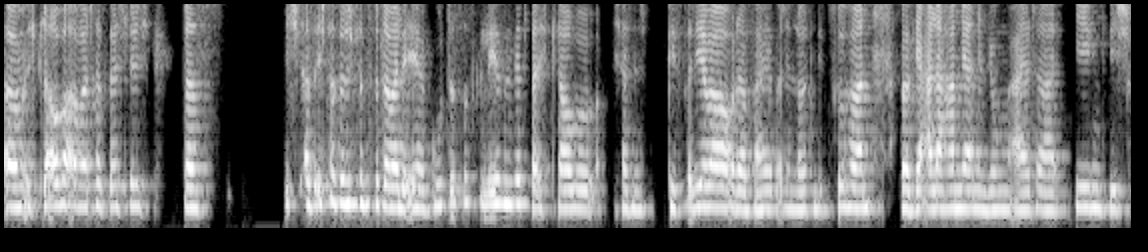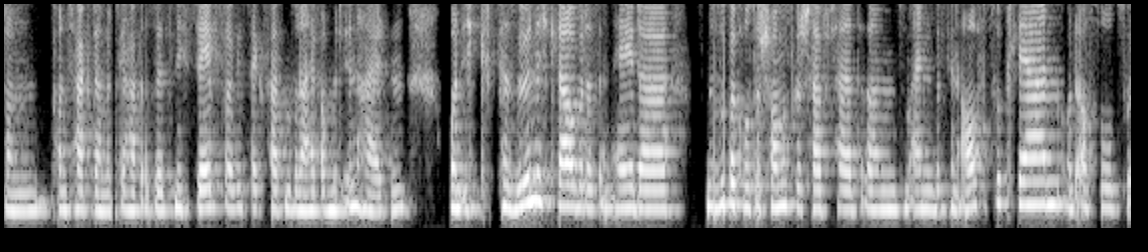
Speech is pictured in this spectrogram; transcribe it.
Ähm, ich glaube aber tatsächlich, dass ich, also ich persönlich finde es mittlerweile eher gut, dass es gelesen wird, weil ich glaube, ich weiß nicht, wie es bei dir war oder bei, bei den Leuten, die zuhören, aber wir alle haben ja in einem jungen Alter irgendwie schon Kontakt damit gehabt. Also jetzt nicht selbst, weil wir Sex hatten, sondern einfach mit Inhalten. Und ich persönlich glaube, dass NA da eine super große Chance geschafft hat, ähm, zum einen ein bisschen aufzuklären und auch so zu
